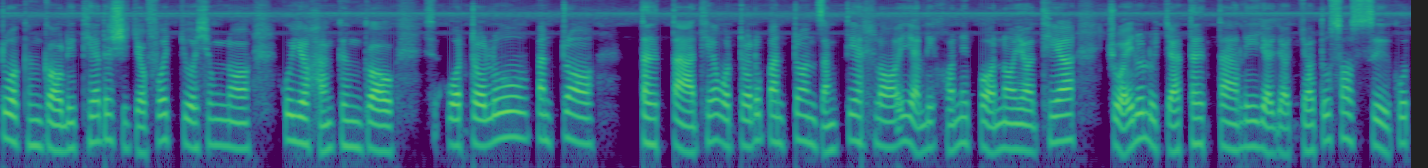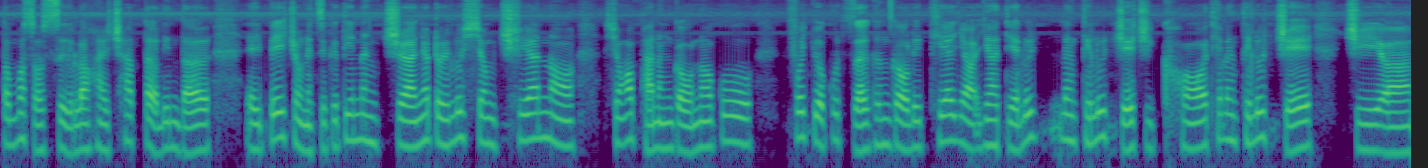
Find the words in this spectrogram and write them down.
chua cần cầu đi thế đó chỉ cho phốt chua xong nó của yo hàng cần cầu ô tao lúc ban cho tờ tả theo vật trò lúc ban tròn rằng tia lo ya li khó nên bỏ nó ya theo chuỗi lúc lúc trả tờ tả li ya ya cho tu so sự cô tâm mất so sự lo hay cha tờ linh đờ ấy bé chồng này chỉ cái tin năng trả nhớ đôi lúc xong chia nó xong áp phản năng cầu nó cô phố chùa cô giờ gần cầu đi theo ya ya tiền lúc lần tiền lúc chế chỉ khó theo lần tiền lúc chế chỉ uh ờ,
